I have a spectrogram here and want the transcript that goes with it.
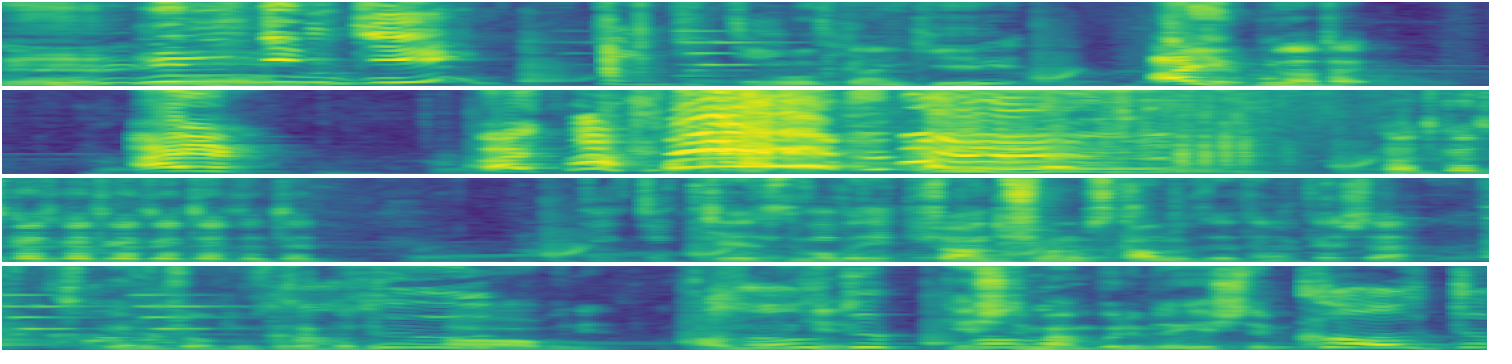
He? Ne oldu? Cinci. Cinci Ne oldu kanki? Hayır burada hata. Hayır. Ay. kaç kaç kaç kaç kaç kaç kaç kaç. Çözdüm olayı. Şu an düşmanımız kalmadı zaten arkadaşlar. Kaldı. Görmüş olduğunuz üzere. Kaldı. Aa bu ne? Kalmadı ki. Kaldık Geçtim baba. ben bölümü de geçtim. Kaldı.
